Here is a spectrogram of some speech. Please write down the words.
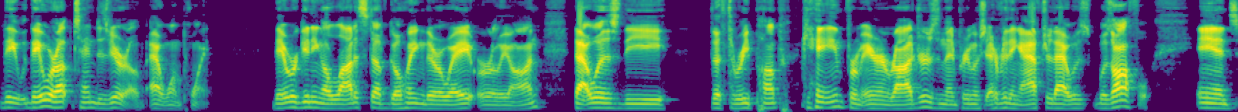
they they were up 10 to 0 at one point. They were getting a lot of stuff going their way early on. That was the the three pump game from Aaron Rodgers, and then pretty much everything after that was was awful. And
